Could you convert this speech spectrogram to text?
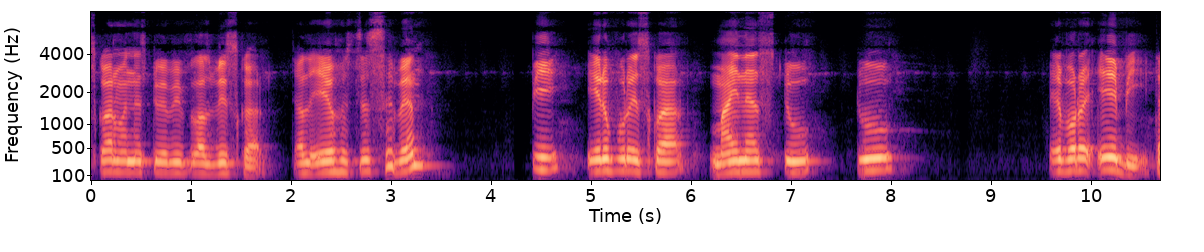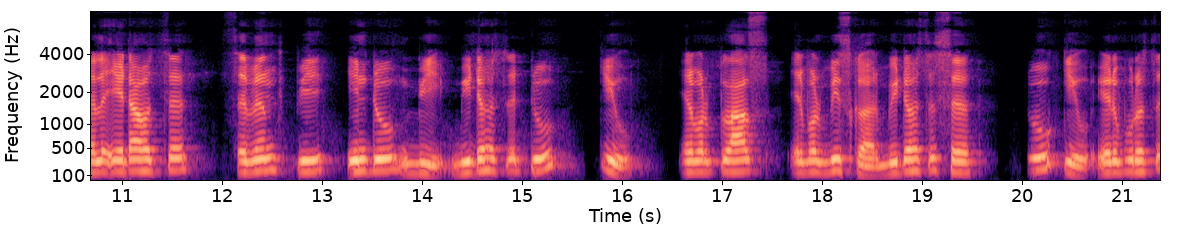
square minus two A B plus B square তাহলে এ হচ্ছে সেভেন পি এর উপরে স্কোয়ার মাইনাস টু টু এরপরে এ বি তাহলে এটা হচ্ছে seven p into b beta হচ্ছে টু কিউ এরপর প্লাস এরপর বি স্কোয়ার বিটা হচ্ছে টু কিউ এর উপর হচ্ছে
